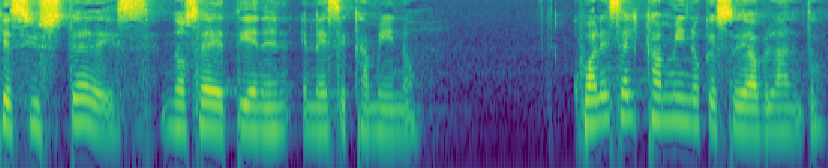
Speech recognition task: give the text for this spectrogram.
que si ustedes no se detienen en ese camino, ¿cuál es el camino que estoy hablando?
